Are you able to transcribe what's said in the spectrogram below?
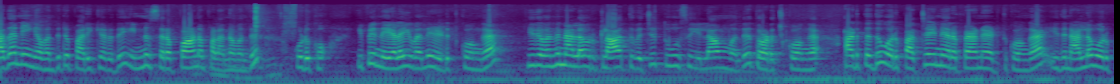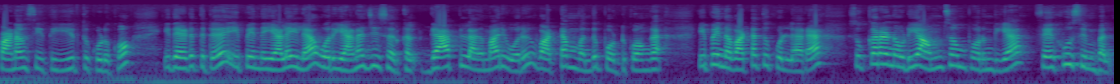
அதை நீங்கள் வந்துட்டு பறிக்கிறது இன்னும் சிறப்பான பலனை வந்து கொடுக்கும். இப்போ இந்த இலையை வந்து எடுத்துக்கோங்க. இதை வந்து நல்லா ஒரு கிளாத்து வச்சு தூசு இல்லாமல் வந்து தொடச்சிக்கோங்க. அடுத்தது ஒரு பச்சை நிற பேனை எடுத்துக்கோங்க. இது நல்ல ஒரு பணவசியத்தை ஈர்த்து கொடுக்கும். இதை எடுத்துகிட்டு இப்போ இந்த இலையில ஒரு எனர்ஜி சர்க்கிள் கேப்பில் அது மாதிரி ஒரு வட்டம் வந்து போட்டுக்கோங்க. இப்போ இந்த வட்டத்துக்குள்ளார சுக்கரனுடைய அம்சம் பொருந்திய ஃபெகு சிம்பல்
